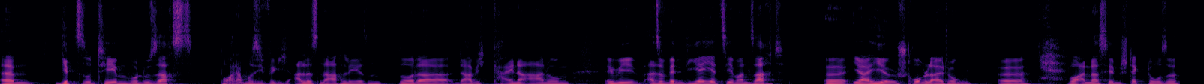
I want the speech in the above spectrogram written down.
Ähm, Gibt es so Themen, wo du sagst, boah, da muss ich wirklich alles nachlesen? So, da, da habe ich keine Ahnung. Irgendwie, also wenn dir jetzt jemand sagt, äh, ja, hier, Stromleitung, äh, woanders hin, Steckdose.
